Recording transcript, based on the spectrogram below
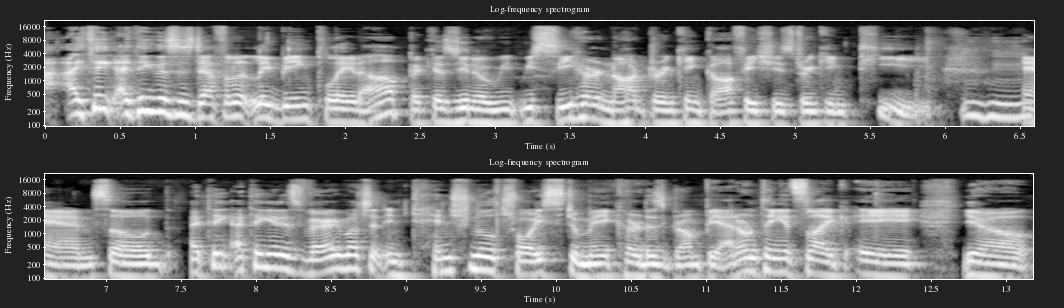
I- think I think this is definitely being played up because you know we, we see her not drinking coffee; she's drinking tea, Mm-hmm. and so I think I think it is very much an intentional choice to make her this grumpy. I don't think it's like a you know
